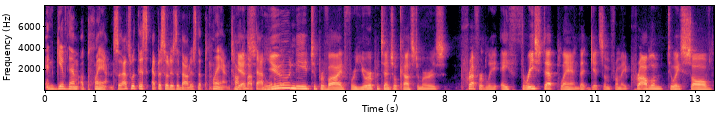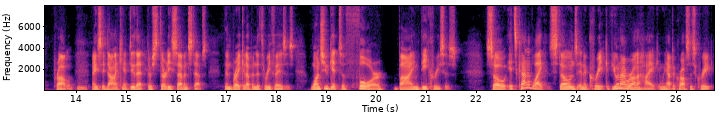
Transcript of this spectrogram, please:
and give them a plan. So that's what this episode is about is the plan. Talk about that a little you bit. You need to provide for your potential customers preferably a three-step plan that gets them from a problem to a solved problem. Hmm. Now you say, Don, I can't do that. There's 37 steps. Then break it up into three phases. Once you get to four, buying decreases. So it's kind of like stones in a creek. If you and I were on a hike and we have to cross this creek,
